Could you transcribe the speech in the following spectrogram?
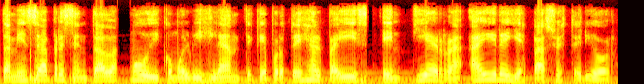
también se ha presentado a Modi como el vigilante que protege al país en tierra, aire y espacio exterior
